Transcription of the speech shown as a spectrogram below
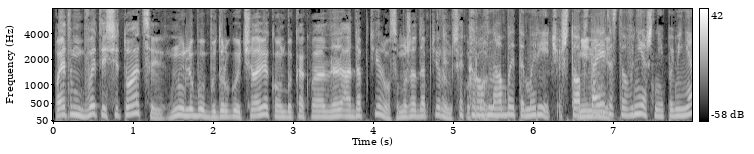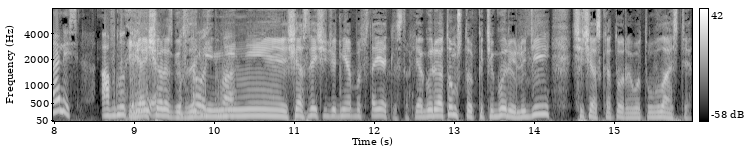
Поэтому в этой ситуации, ну, любой бы другой человек, он бы как бы адаптировался. Мы же адаптируемся Так ровно об этом и речь, что Не, не, обстоятельства не. внешние поменялись, а внутри Я еще раз говорю, да не, устройства- не, не, сейчас речь идет не об обстоятельствах. Я говорю о том, что категория людей сейчас, которые вот у власти,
